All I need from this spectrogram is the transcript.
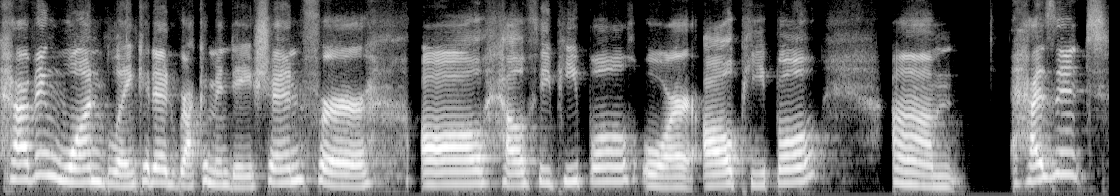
having one blanketed recommendation for all healthy people or all people um, hasn't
